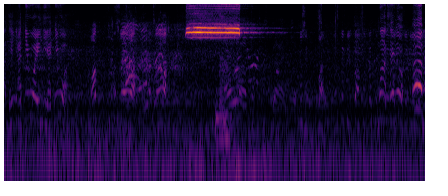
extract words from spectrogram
От, от него иди, от него. Оп, от своего, от своего. Да. Слушай, Вань, ну ты писался, ну ты- Макс, алло, оп, оп.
